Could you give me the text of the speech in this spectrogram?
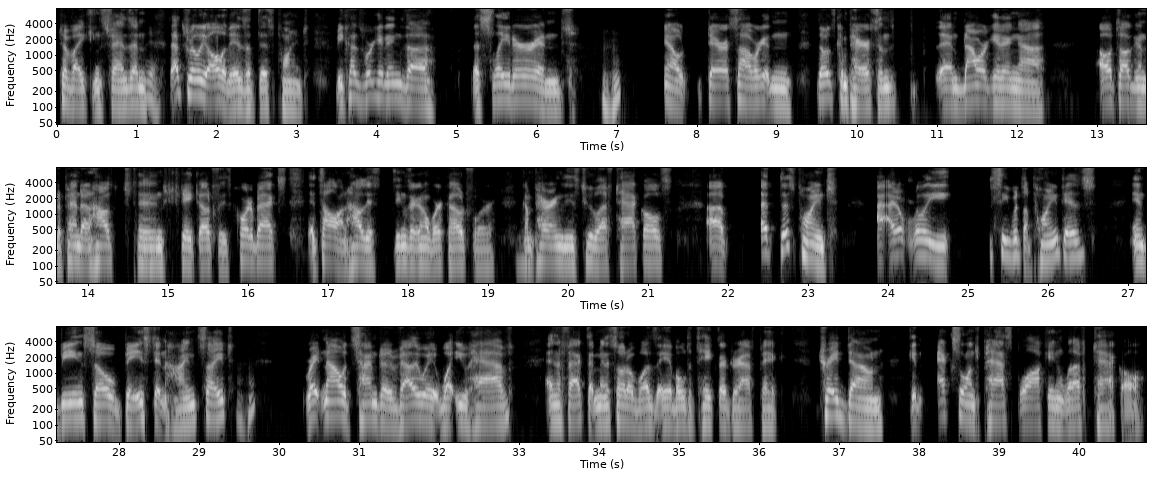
to Vikings fans, and yeah. that's really all it is at this point because we're getting the the Slater and mm-hmm. you know Darrisaw, we're getting those comparisons, and now we're getting uh oh, it's all going to depend on how things shake out for these quarterbacks. It's all on how these things are going to work out for mm-hmm. comparing these two left tackles. Uh, at this point, I, I don't really see what the point is in being so based in hindsight. Mm-hmm right now it's time to evaluate what you have and the fact that Minnesota was able to take their draft pick, trade down, get an excellent pass blocking left tackle,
